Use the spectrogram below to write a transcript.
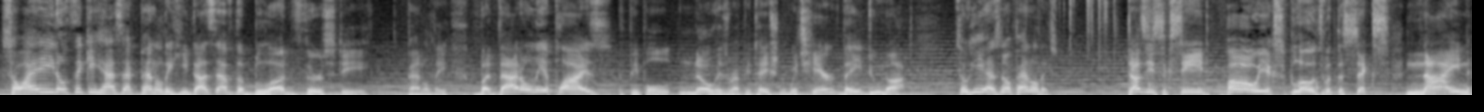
So I don't think he has that penalty. He does have the bloodthirsty penalty, but that only applies if people know his reputation, which here they do not. So he has no penalties. Does he succeed? Oh, he explodes with the six. Nine.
